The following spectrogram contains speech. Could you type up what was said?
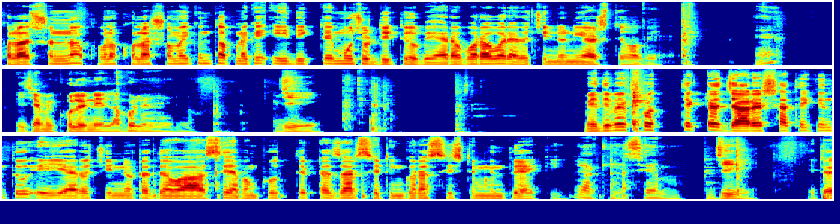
খোলার জন্য খোলা খোলার সময় কিন্তু আপনাকে এই দিকটায় মোচড় দিতে হবে। এরো বরাবর এরো চিহ্ন নিয়ে আসতে হবে। হ্যাঁ? এই যে আমি খুলে নিলাম। খুলে নিল জি। মেহেদি ভাই প্রত্যেকটা জারের সাথে কিন্তু এই অ্যারো চিহ্নটা দেওয়া আছে এবং প্রত্যেকটা জার সেটিং করার সিস্টেম কিন্তু একই। একই সেম জি। এটা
